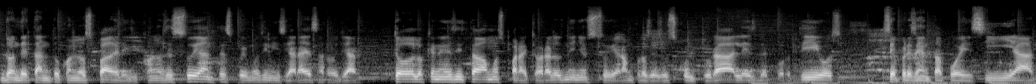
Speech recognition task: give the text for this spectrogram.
donde tanto con los padres y con los estudiantes pudimos iniciar a desarrollar todo lo que necesitábamos para que ahora los niños tuvieran procesos culturales, deportivos, se presenta poesía,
